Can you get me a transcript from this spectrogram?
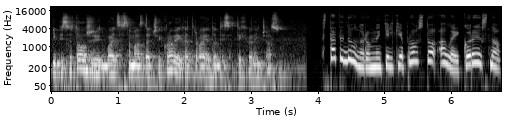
І після того вже відбувається сама здача крові, яка триває до 10 хвилин часу. Стати донором не тільки просто, але й корисно,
